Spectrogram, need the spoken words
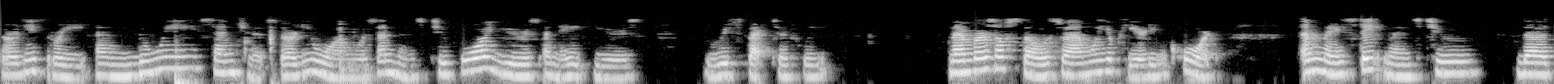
33, and Luis Sanchez, 31, were sentenced to four years and eight years, respectively. Members of Stow's family appeared in court and made statements to the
